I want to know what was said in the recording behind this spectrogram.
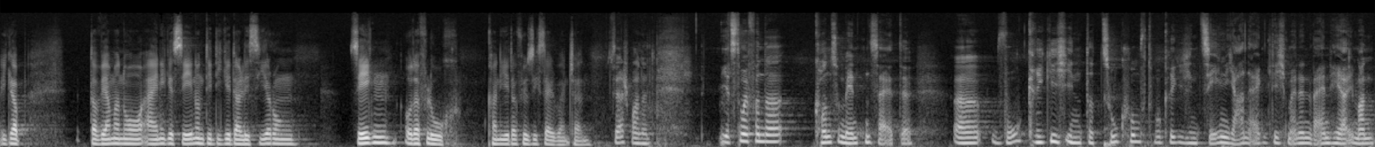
Ich glaube, da werden wir noch einiges sehen und die Digitalisierung Segen oder Fluch kann jeder für sich selber entscheiden. Sehr spannend. Jetzt mal von der Konsumentenseite. Äh, wo kriege ich in der Zukunft, wo kriege ich in zehn Jahren eigentlich meinen Wein her? Ich meine,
